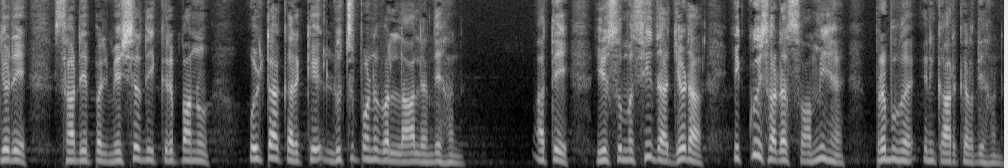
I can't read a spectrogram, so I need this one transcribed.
ਜਿਹੜੇ ਸਾਡੇ ਪਰਮੇਸ਼ਰ ਦੀ ਕਿਰਪਾ ਨੂੰ ਉਲਟਾ ਕਰਕੇ ਲੁੱਚਪਣ ਵੱਲ ਲਾ ਲੈਂਦੇ ਹਨ ਅਤੇ ਯਿਸੂ ਮਸੀਹ ਦਾ ਜਿਹੜਾ ਇੱਕੋ ਹੀ ਸਾਡਾ ਸਵਾਮੀ ਹੈ, ਪ੍ਰਭੂ ਹੈ, ਇਨਕਾਰ ਕਰਦੇ ਹਨ।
